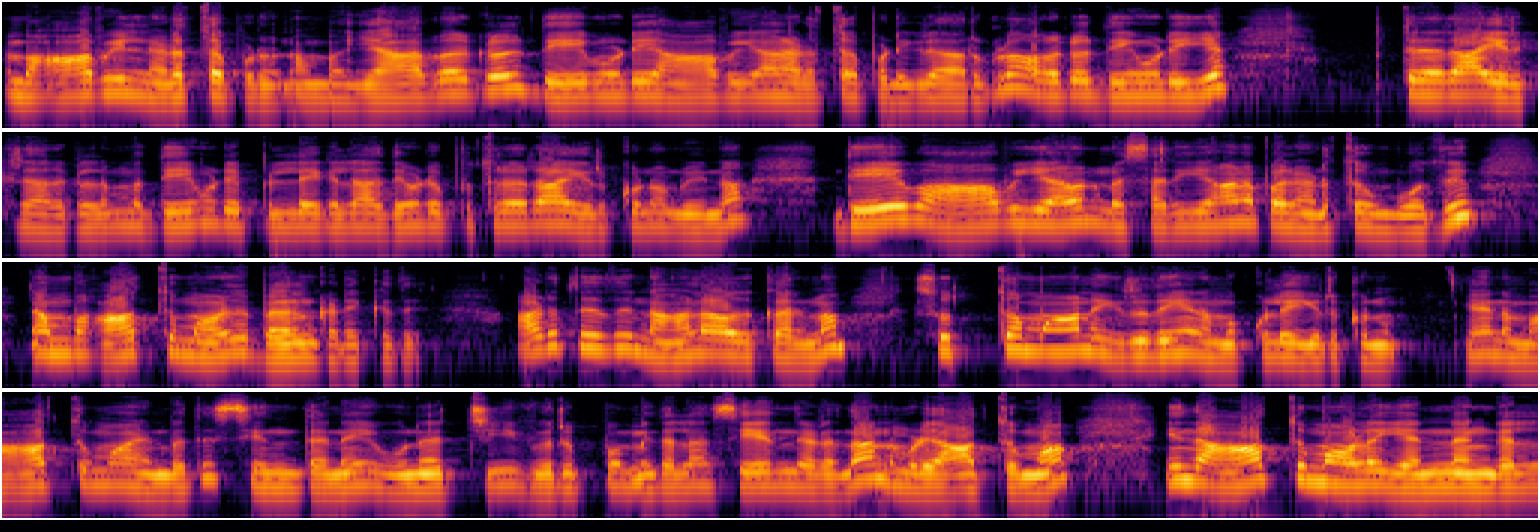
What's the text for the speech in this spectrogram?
நம்ம ஆவியில் நடத்தப்படும். நம்ம யாவர்கள் தேவனுடைய ஆவியால் நடத்தப்படுகிறார்களோ அவர்கள் தேவனுடைய புத்திரராக இருக்கிறார்கள். நம்ம தேவனுடைய பிள்ளைகளாக தேவனுடைய புத்திரராக இருக்கணும் அப்படின்னா தேவ ஆவியானவர் நம்ம சரியான பலன் நடத்தும் போது நம்ம ஆத்மாவில் பலன் கிடைக்குது. அடுத்தது நாலாவது காரணம் சுத்தமான இருதயம் நமக்குள்ளே இருக்கணும். ஏன்? நம்ம ஆத்மா என்பது சிந்தனை உணர்ச்சி விருப்பம் இதெல்லாம் சேர்ந்த இடம் தான் நம்முடைய ஆத்மா இந்த ஆத்மாவில் எண்ணங்கள்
